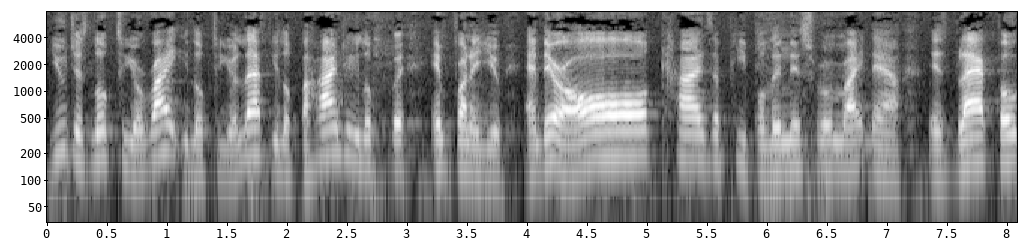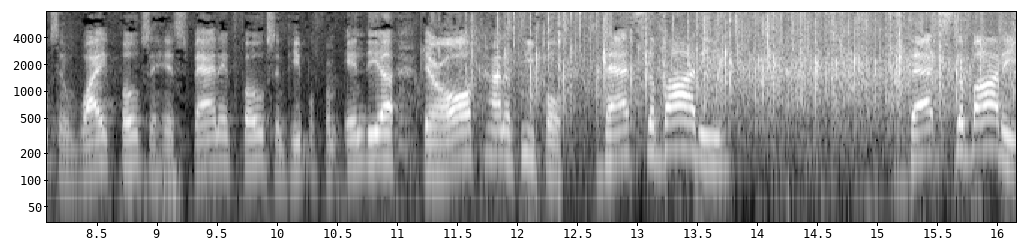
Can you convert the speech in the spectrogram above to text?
you just look to your right, you look to your left, you look behind you, you look in front of you, and there are all kinds of people in this room right now. There's black folks and white folks and Hispanic folks and people from India. There are all kind of people. That's the body. That's the body.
